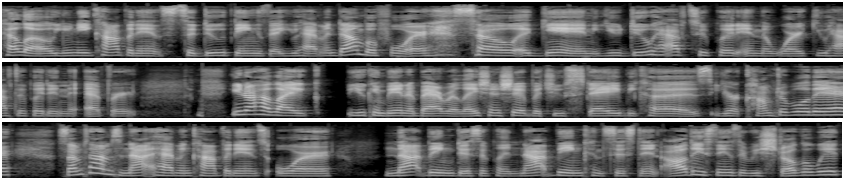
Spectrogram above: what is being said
hello, you need confidence to do things that you haven't done before. So again, you do have to put in the work, you have to put in the effort. You know how like you can be in a bad relationship, but you stay because you're comfortable there. Sometimes not having confidence or not being disciplined, not being consistent, all these things that we struggle with,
